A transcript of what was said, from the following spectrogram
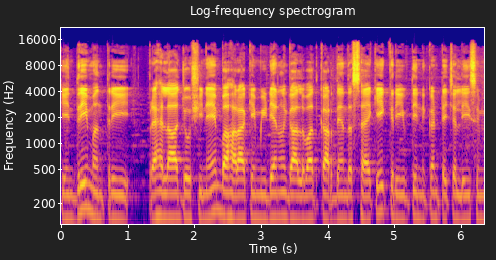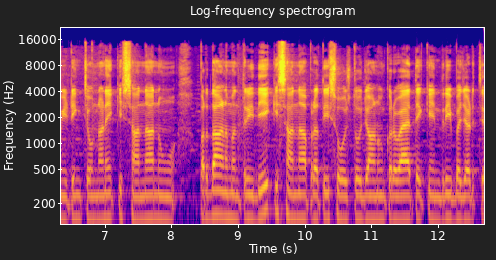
ਕੇਂਦਰੀ ਮੰਤਰੀ ਪ੍ਰਹਿਲਾਦ ਜੋਸ਼ੀ ਨੇ ਬਾਹਰ ਆ ਕੇ ਮੀਡੀਆ ਨਾਲ ਗੱਲਬਾਤ ਕਰਦਿਆਂ ਦੱਸਿਆ ਕਿ ਕਰੀਬ 3 ਘੰਟੇ ਚੱਲੀ ਇਸ ਮੀਟਿੰਗ 'ਚ ਉਹਨਾਂ ਨੇ ਕਿਸਾਨਾਂ ਨੂੰ ਪ੍ਰਧਾਨ ਮੰਤਰੀ ਦੀ ਕਿਸਾਨਾਂ ਪ੍ਰਤੀ ਸੋਚ ਤੋਂ ਜਾਣੂ ਕਰਵਾਇਆ ਤੇ ਕੇਂਦਰੀ ਬਜਟ 'ਚ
